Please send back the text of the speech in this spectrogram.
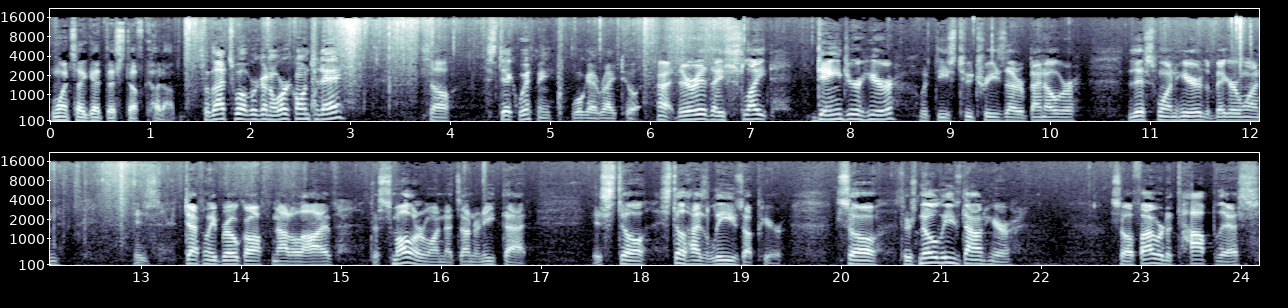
once I get this stuff cut up. So that's what we're gonna work on today. So stick with me, we'll get right to it. All right, there is a slight danger here with these two trees that are bent over. This one here, the bigger one, is definitely broke off, not alive. The smaller one that's underneath that is still still has leaves up here. So there's no leaves down here. So if I were to top this,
